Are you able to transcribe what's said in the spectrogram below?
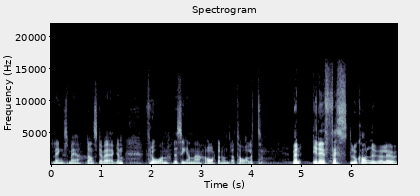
längs med Danska vägen från det sena 1800-talet. Men är det festlokal nu eller?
